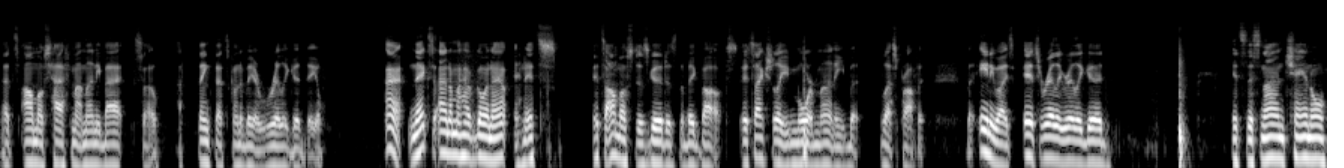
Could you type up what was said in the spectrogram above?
That's almost half my money back. So think that's going to be a really good deal. All right, next item I have going out, and it's it's almost as good as the big box. It's actually more money, but less profit. But anyways, it's really, really good. It's this nine-channel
